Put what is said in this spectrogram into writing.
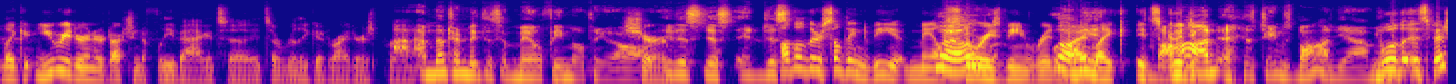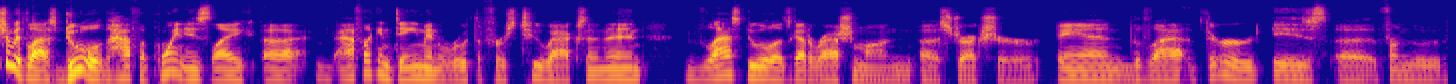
like you read her introduction to Fleabag. It's a it's a really good writer's brain. I'm not trying to make this a male female thing at all. Sure. It just just it just. Although there's something to be male Well, stories being written well, I by mean, like it's good. To, as James Bond. Yeah. I mean, well, especially with Last Duel, half the point is like uh, Affleck and Damon wrote the first two acts, and then Last Duel has got a Rashomon uh, structure, and the la- third is uh, from the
